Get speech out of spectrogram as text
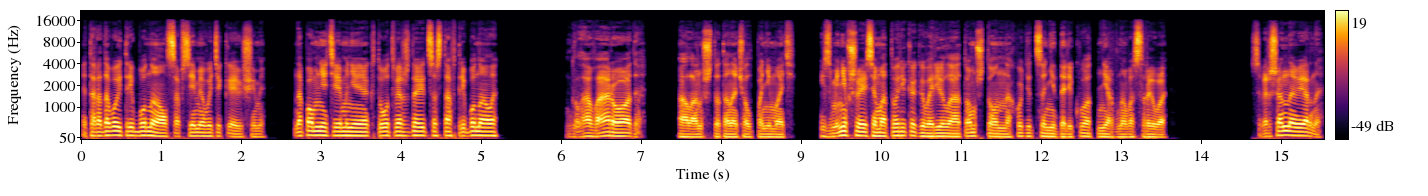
это родовой трибунал со всеми вытекающими. Напомните мне, кто утверждает состав трибунала?» «Глава рода». Алан что-то начал понимать. Изменившаяся моторика говорила о том, что он находится недалеко от нервного срыва. «Совершенно верно.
